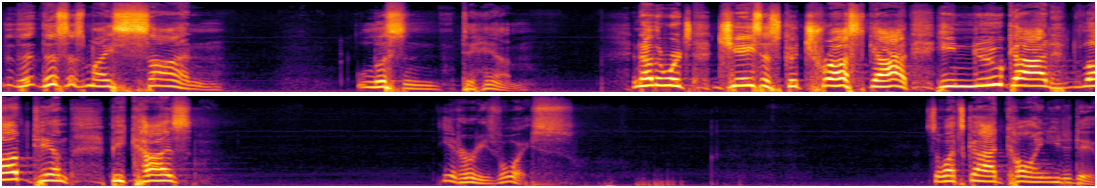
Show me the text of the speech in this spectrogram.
Th- this is my son. Listen to him. In other words, Jesus could trust God. He knew God loved him because he had heard his voice. So, what's God calling you to do?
